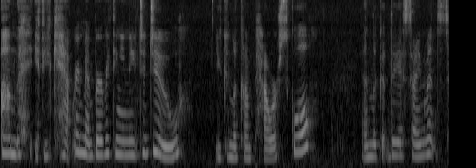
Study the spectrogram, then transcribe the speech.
um, if you can't remember everything you need to do, you can look on PowerSchool and look at the assignments.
